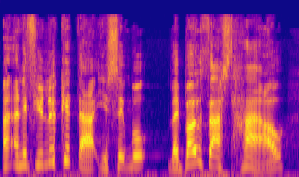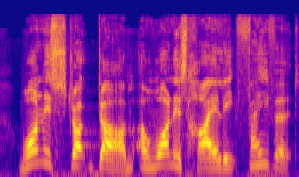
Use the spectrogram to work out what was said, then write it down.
And if you look at that, you think, well, they both asked how. One is struck dumb and one is highly favored.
